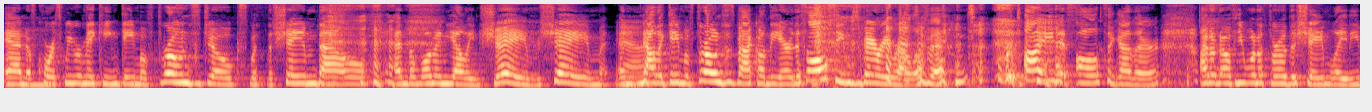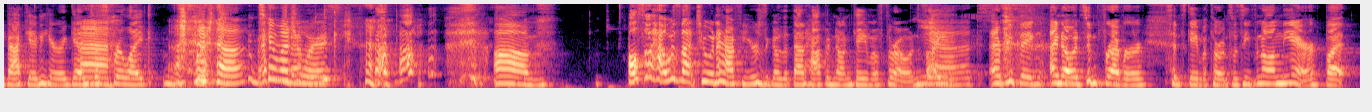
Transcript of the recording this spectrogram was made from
And of mm-hmm. course, we were making Game of Thrones jokes with the shame bell and the woman yelling, shame, shame. Yeah. And now that Game of Thrones is back on the air, this all seems very relevant. we're tying yes. it all together. I don't know if you want to throw the shame lady back in here again uh, just for like. too much work. um, also, how was that two and a half years ago that that happened on Game of Thrones? Yeah, I, everything. I know it's been forever since Game of Thrones was even on the air, but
